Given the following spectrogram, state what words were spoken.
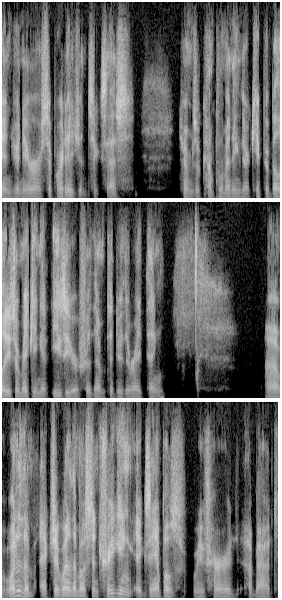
engineer or support agent success in terms of complementing their capabilities or making it easier for them to do the right thing. Uh, one of the, actually one of the most intriguing examples we've heard about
